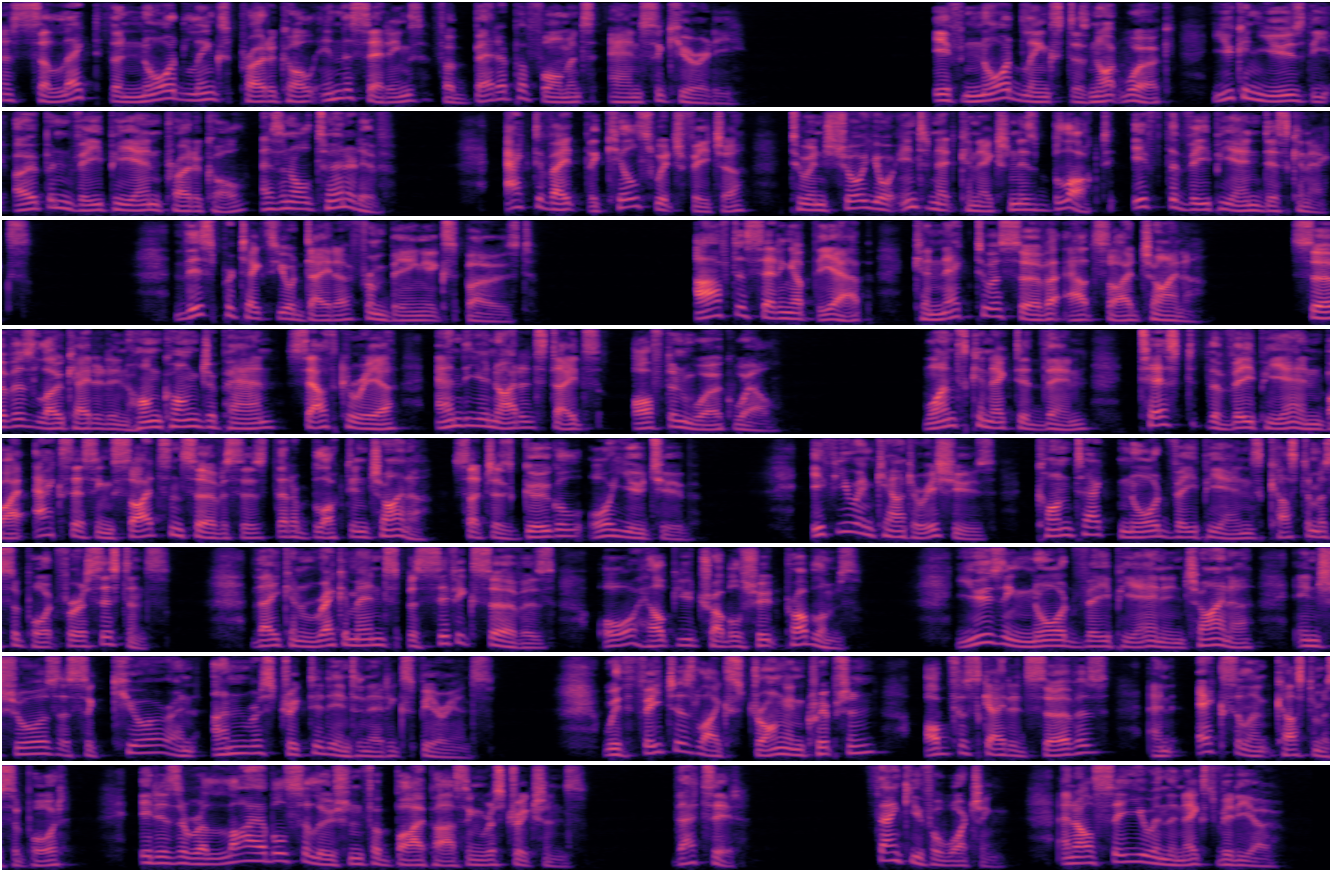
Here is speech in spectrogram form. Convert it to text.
Select the NordLynx protocol in the settings for better performance and security. If NordLynx does not work, you can use the OpenVPN protocol as an alternative. Activate the kill switch feature to ensure your internet connection is blocked if the VPN disconnects. This protects your data from being exposed. After setting up the app, connect to a server outside China. Servers located in Hong Kong, Japan, South Korea, and the United States often work well. Once connected then, test the VPN by accessing sites and services that are blocked in China, such as Google or YouTube. If you encounter issues, contact NordVPN's customer support for assistance. They can recommend specific servers or help you troubleshoot problems. Using NordVPN in China ensures a secure and unrestricted internet experience. With features like strong encryption, obfuscated servers, and excellent customer support, it is a reliable solution for bypassing restrictions. That's it. Thank you for watching, and I'll see you in the next video.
